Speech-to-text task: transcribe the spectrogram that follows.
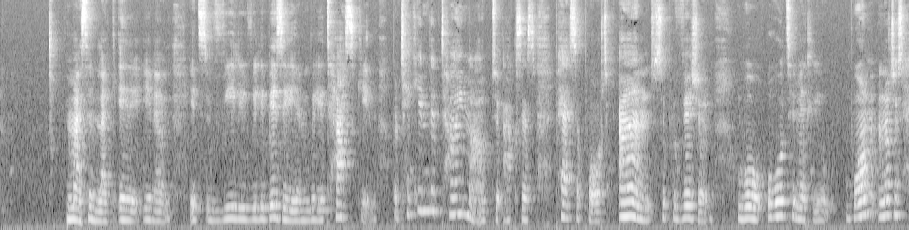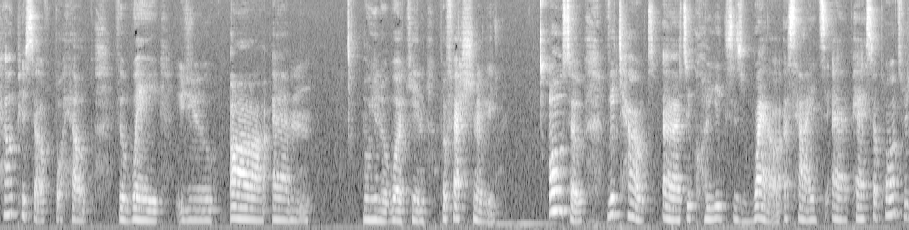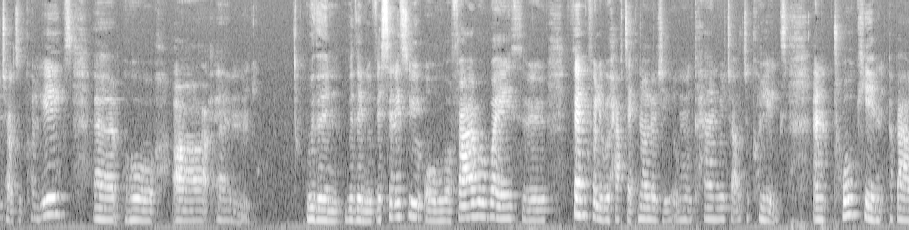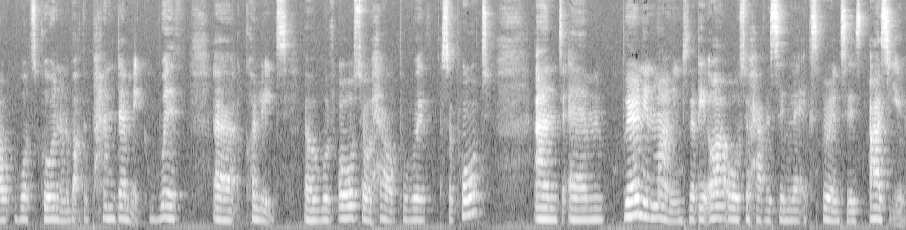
might seem like it, you know it's really really busy and really tasking. But taking the time out to access peer support and supervision will ultimately one not just help yourself but help the way you are um you know working professionally also reach out uh, to colleagues as well aside uh, peer support reach out to colleagues uh, who are um, within within your vicinity or who are far away through thankfully we have technology and we can reach out to colleagues. And talking about what's going on about the pandemic with uh, colleagues uh, would also help with support and um, bearing in mind that they are also having similar experiences as you.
